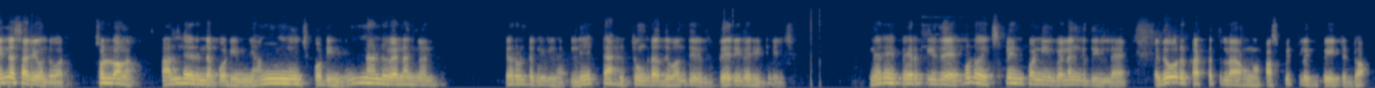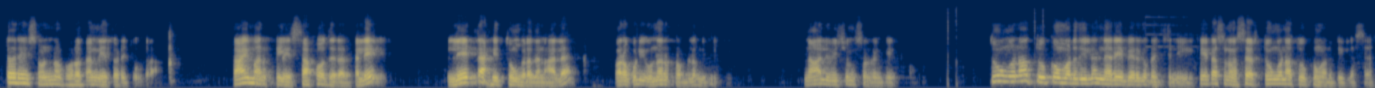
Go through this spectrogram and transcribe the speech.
என்ன சரி கொண்டு வரும்? சொல்லுவாங்க நல்ல இருந்த போட்டின் யங் ஏஜ் போட்டின் என்னண்டு விலங்குகள் வேற ஒன்றும் இல்லை லேட்டாக தூங்குறது வந்து வெரி வெரி டேஞ்சர் நிறைய பேருக்கு இது எவ்வளோ எக்ஸ்பிளைன் பண்ணி விளங்குது இல்லை. ஏதோ ஒரு கட்டத்தில் அவங்க ஹாஸ்பிட்டலுக்கு போயிட்டு டாக்டரே சொன்ன போறதான் நேற்று தூங்குறாங்க. தாய்மார்களே சகோதரர்களே லேட்டாக தூங்குறதுனால வரக்கூடிய உணர்வு ப்ராப்ளம் இருக்கு நாலு விஷயம் சொல்கிறேன் கேட்கும் தூங்குனா தூக்கம் வருது இல்லை நிறைய பேருக்கு பிரச்சனை. கேட்டால் சொல்லுங்க சார் தூங்குனா தூக்கம் வருது இல்லை சார்?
